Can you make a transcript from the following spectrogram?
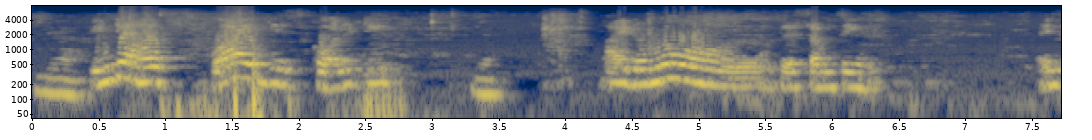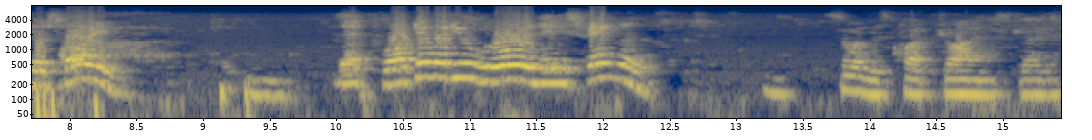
Yeah, India has why this quality. yeah. I don't know. There's something in the soil Mhm. that whatever you grow, there is fragrance. Soil is quite dry in Australia.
